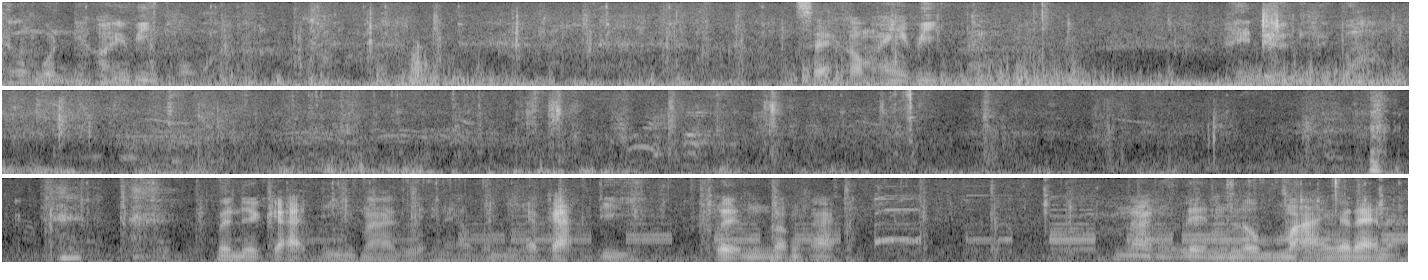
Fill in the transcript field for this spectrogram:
ข้างบนนี่เขาให้วิ่งเปล่าวะสงเขาไม่ให้วิ่งนะให้เดินหรือเปล่าบรรยากาศดีมากเลยนะครับวันนี้อากาศดีเพลินมากๆ นั่งเล่นลมไม้ก็ได้นะ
